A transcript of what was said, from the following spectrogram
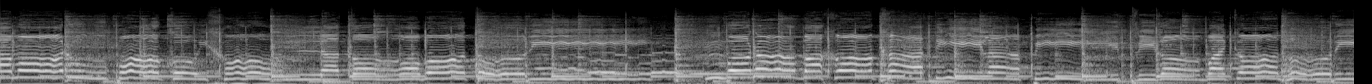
নাম ৰূপ কৈশল্যাত বনবাস খাতিলা পিতৃৰ বাক্য ধৰি।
